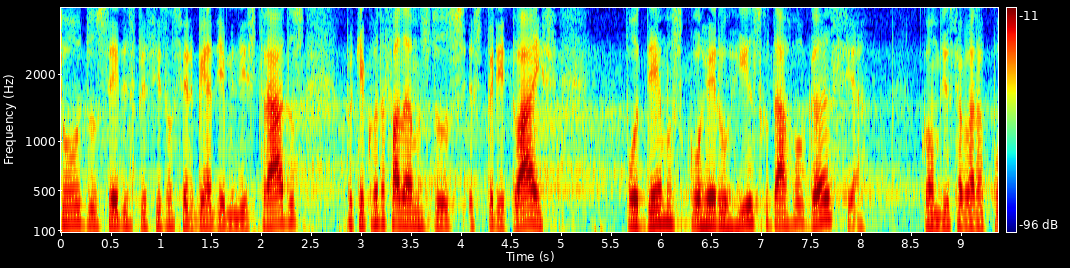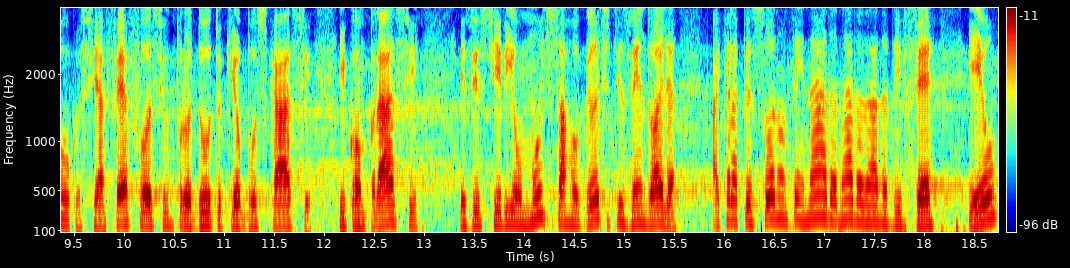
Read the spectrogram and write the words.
todos eles precisam ser bem administrados, porque quando falamos dos espirituais, podemos correr o risco da arrogância. Como disse agora há pouco, se a fé fosse um produto que eu buscasse e comprasse, existiriam muitos arrogantes dizendo: Olha, aquela pessoa não tem nada, nada, nada de fé, eu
